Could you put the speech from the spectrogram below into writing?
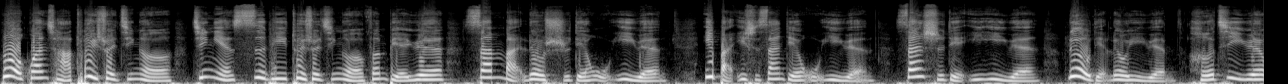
若观察退税金额，今年四批退税金额分别约三百六十点五亿元、一百一十三点五亿元、三十点一亿元、六点六亿元，合计约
